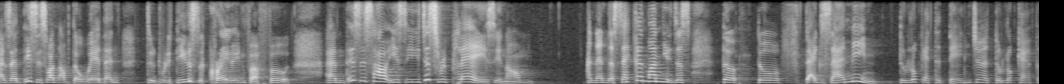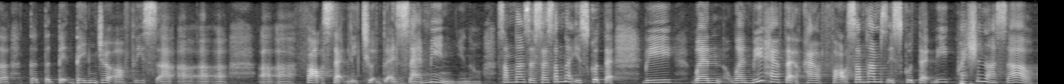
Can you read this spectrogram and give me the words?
I said this is one of the way then to reduce the craving for food. And this is how easy you just replace you know. And then the second one you just to to, to examine to look at the danger, to look at the, the, the, danger of these uh, uh, uh, thoughts that lead to, to examine, you know. Sometimes I say, sometimes it's good that we, when, when we have that kind of thought, sometimes it's good that we question ourselves,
